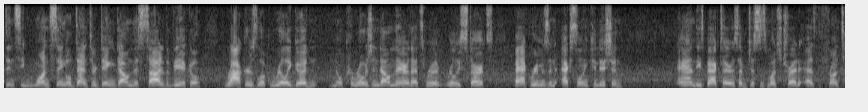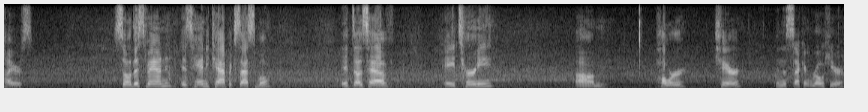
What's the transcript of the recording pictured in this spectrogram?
Didn't see one single dent or ding down this side of the vehicle. Rockers look really good. No corrosion down there. That's where it really starts. Back rim is in excellent condition. And these back tires have just as much tread as the front tires. So this van is handicap accessible. It does have a Turny um, power chair in the second row here.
